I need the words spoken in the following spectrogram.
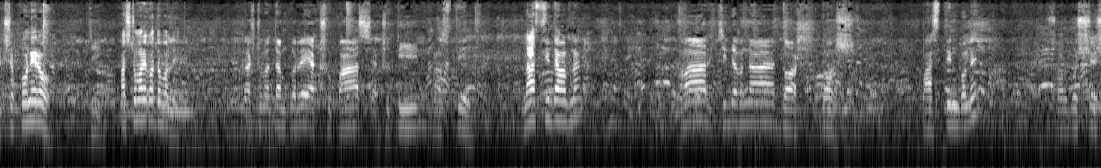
একশো পনেরো? জি। কাস্টমারে কত বলে? কাস্টমার দাম করে একশো পাঁচ একশো তিন। পাঁচ তিন। লাস্ট চিন্তা ভাবনা আমার চিন্তা ভাবনা দশ। দশ। পাঁচ তিন বলে? সর্বশেষ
